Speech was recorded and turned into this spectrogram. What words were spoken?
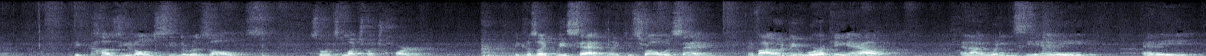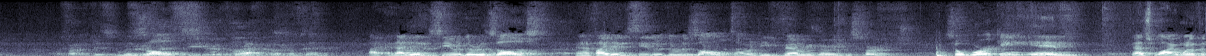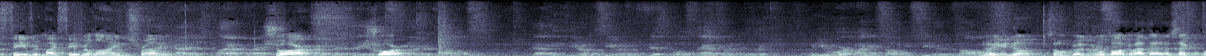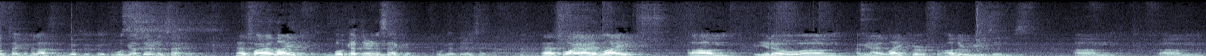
because you don't see the results, so it's much, much harder. Because, like we said, like Yisrael was saying, if I would be working out and I wouldn't see any any results. Correct. That's what I'm saying. I, and I didn't see the results. And if I didn't see the, the results, I would be very, very discouraged. So working in That's why one of the favorite, my favorite lines from. Can I just clarify? Sure, When it says that you don't sure. results, That means you don't see it from a physical standpoint, like, when you work on yourself, you see the results. No, you don't. So good. We'll talk about that in a second. One second. Menachem. Good, good, good. We'll get there in a second. That's why I like. We'll get there in a second. We'll get there in a second. That's why I like. Um, you know, um, I mean, I like her for other reasons. Um, um,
